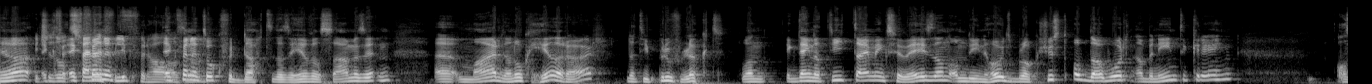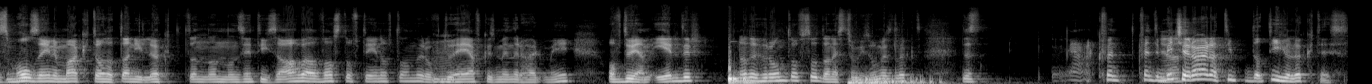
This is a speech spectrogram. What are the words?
ja, beetje ik, zo'n Sven en Filip verhaal. ik vind het ook verdacht dat ze heel veel samen zitten. Eh, maar dan ook heel raar dat die proef lukt. Want ik denk dat die timingsgewijs dan, om die houtsblok juist op dat woord naar beneden te krijgen, als mol zijn maak je toch dat dat niet lukt. Dan, dan, dan zit die zaag wel vast of het een of het ander. Of Mhm. doe hij even minder hard mee. Of doe je hem eerder naar de grond of zo. Dan is het sowieso mislukt. Dus ja, ik vind, ik vind het een Ja. beetje raar dat die, dat die gelukt is.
